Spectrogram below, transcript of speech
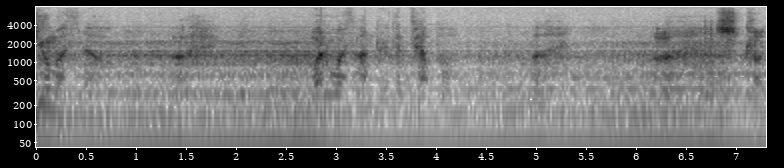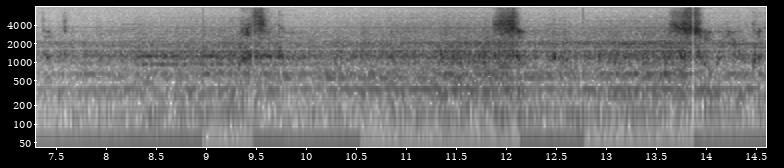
You must know. Uh, what was under the temple? Uh. uh Masaka. So. So you could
